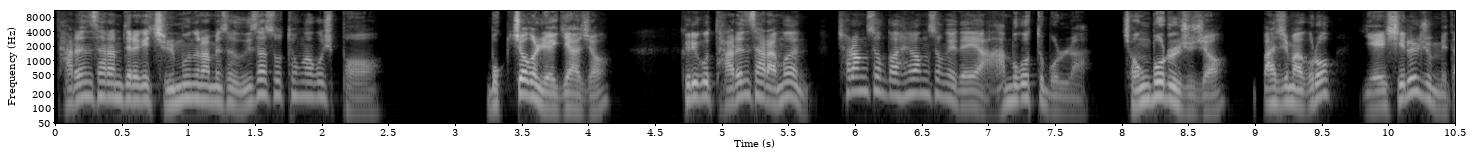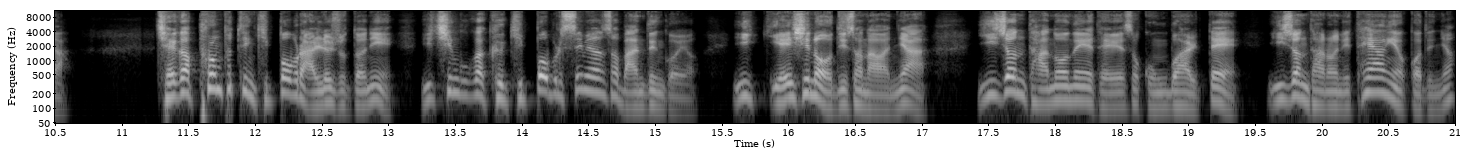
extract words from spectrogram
다른 사람들에게 질문을 하면서 의사소통하고 싶어. 목적을 얘기하죠. 그리고 다른 사람은 천왕성과 해왕성에 대해 아무것도 몰라. 정보를 주죠. 마지막으로 예시를 줍니다. 제가 프롬프팅 기법을 알려줬더니 이 친구가 그 기법을 쓰면서 만든 거예요. 이 예시는 어디서 나왔냐? 이전 단원에 대해서 공부할 때 이전 단원이 태양이었거든요.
